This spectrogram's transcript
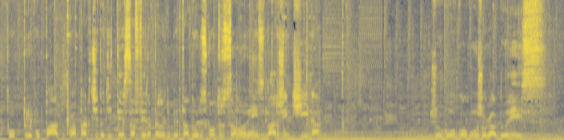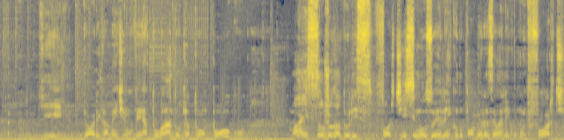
um pouco preocupado com a partida de terça-feira pela Libertadores contra o São Lourenço na Argentina, jogou com alguns jogadores que teoricamente não vem atuando, que atuam pouco, mas são jogadores fortíssimos. O elenco do Palmeiras é um elenco muito forte.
